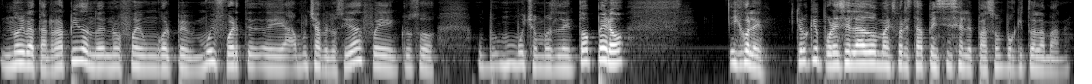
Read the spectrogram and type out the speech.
no iba tan rápido, no, fue un golpe muy fuerte eh, a mucha velocidad, fue incluso mucho más lento, pero híjole, creo que por ese lado Max Verstappen sí se le pasó un poquito la mano.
